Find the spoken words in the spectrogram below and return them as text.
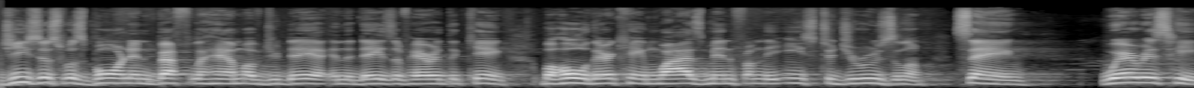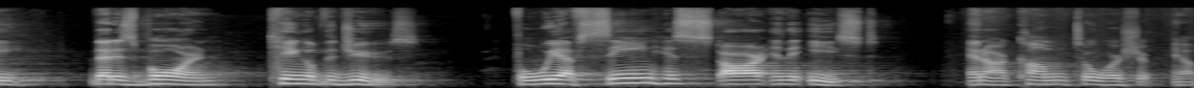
Jesus was born in Bethlehem of Judea in the days of Herod the king, behold, there came wise men from the east to Jerusalem, saying, Where is he that is born king of the Jews? For we have seen his star in the east and are come to worship him.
